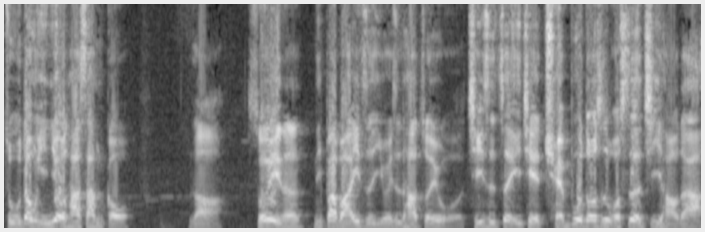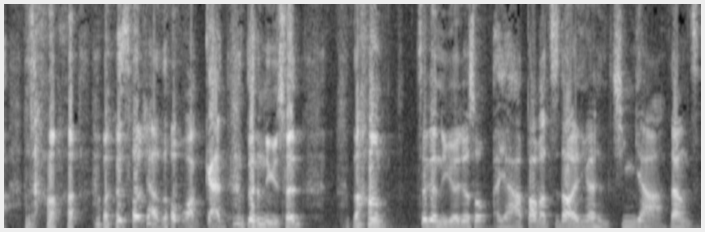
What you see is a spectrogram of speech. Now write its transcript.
主动引诱他上钩，你知道吗？所以呢，你爸爸一直以为是他追我，其实这一切全部都是我设计好的，啊，你知道吗？我就说想说，哇，干，这女生，然后这个女儿就说，哎呀，爸爸知道应该很惊讶这样子，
